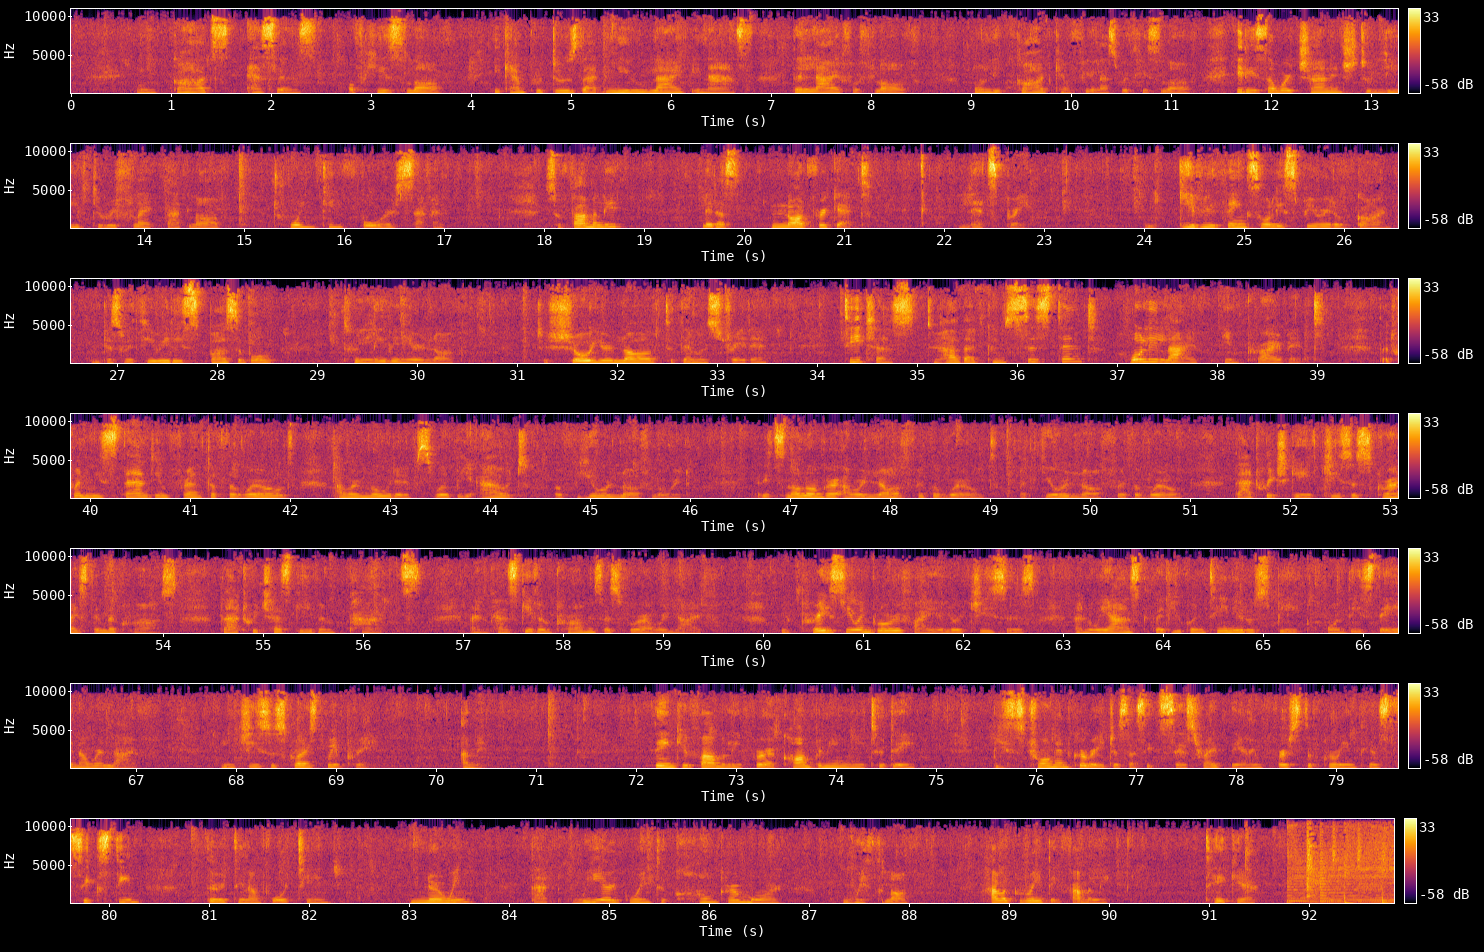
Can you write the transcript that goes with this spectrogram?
In God's essence of His love, He can produce that new life in us, the life of love. Only God can fill us with His love. It is our challenge to live to reflect that love 24 7. So, family, let us not forget. Let's pray. We give you thanks, Holy Spirit of God, because with you it is possible to live in your love, to show your love, to demonstrate it. Teach us to have that consistent, holy life in private. That when we stand in front of the world, our motives will be out of your love, Lord. That it's no longer our love for the world, but your love for the world. That which gave Jesus Christ in the cross, that which has given pacts and has given promises for our life. We praise you and glorify you, Lord Jesus, and we ask that you continue to speak on this day in our life. In Jesus Christ we pray. Amen. Thank you, family, for accompanying me today. Be strong and courageous, as it says right there in 1 Corinthians 16 13 and 14, knowing that we are going to conquer more with love. Have a great day, family. Take care.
